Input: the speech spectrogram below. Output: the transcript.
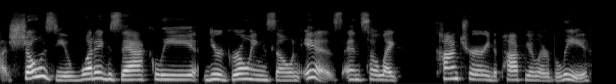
uh, shows you what exactly your growing zone is. And so like contrary to popular belief,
